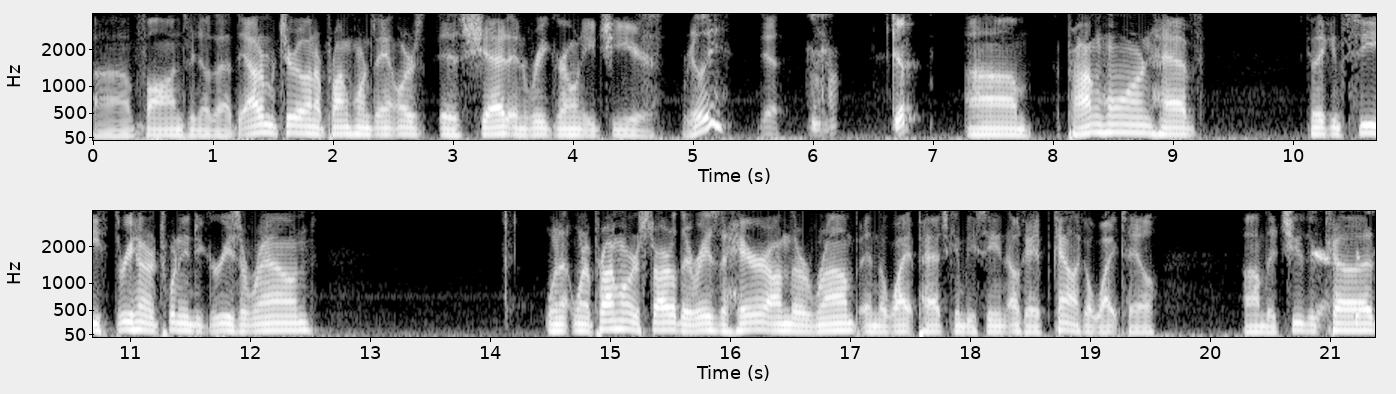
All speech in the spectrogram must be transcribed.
Um, fawns, we know that. The outer material on a pronghorn's antlers is shed and regrown each year. Really? Yeah. Yep. Um, pronghorn have they can see 320 degrees around. When a, when a pronghorn is startled, they raise the hair on their rump, and the white patch can be seen. Okay, kind of like a whitetail. Um, they chew the cud.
